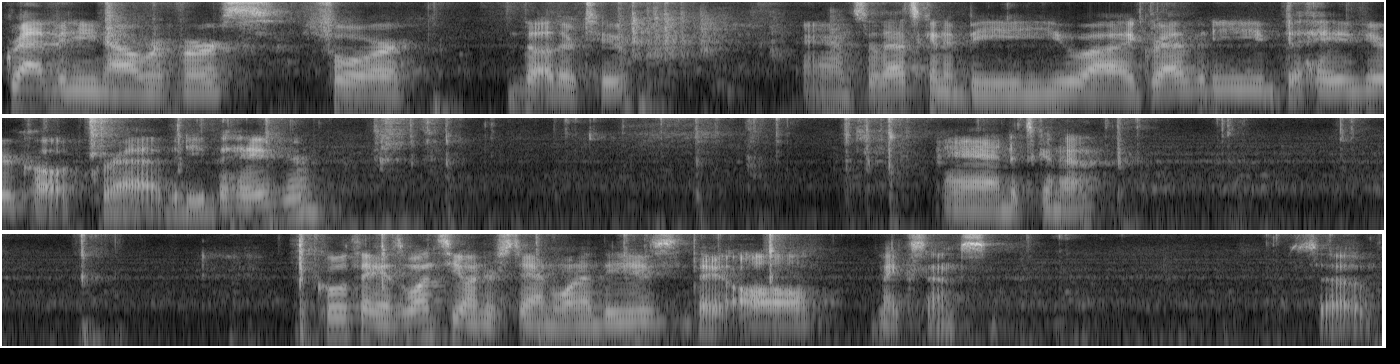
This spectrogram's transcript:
gravity now reverse for the other two. And so that's going to be UI gravity behavior called gravity behavior. And it's going to. The cool thing is, once you understand one of these, they all make sense. So,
